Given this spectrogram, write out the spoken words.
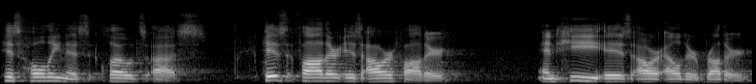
His holiness clothes us. His Father is our Father, and He is our elder brother.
